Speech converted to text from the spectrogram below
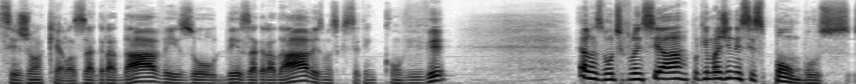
sejam aquelas agradáveis ou desagradáveis, mas que você tem que conviver. Elas vão te influenciar, porque imagine esses pombos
